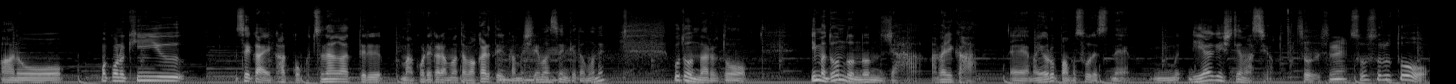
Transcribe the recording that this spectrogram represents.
あの、まあ、この金融世界各国つながってる、まあ、これからまた分かれているかもしれませんけどもね、ことになると今どんどんどんどんじゃあアメリカえーまあ、ヨーロッパもそうですね。利上げしてますよと。そうですね。そうすると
